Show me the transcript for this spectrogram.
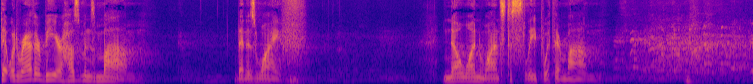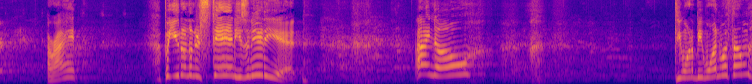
that would rather be your husband's mom than his wife. No one wants to sleep with their mom. All right? But you don't understand, he's an idiot. I know. Do you want to be one with him?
